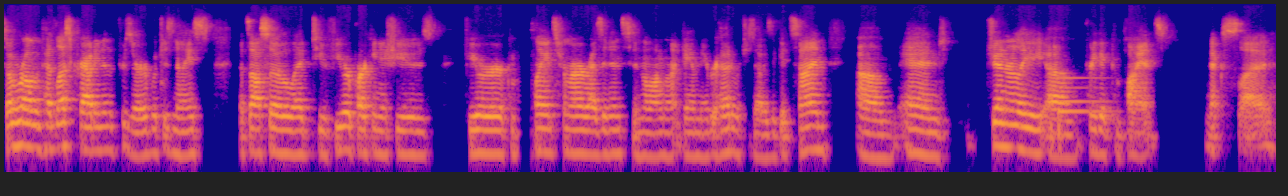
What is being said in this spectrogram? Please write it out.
So overall, we've had less crowding in the preserve, which is nice. That's also led to fewer parking issues, fewer complaints from our residents in the Longmont Dam neighborhood, which is always a good sign, um, and generally um, pretty good compliance. Next slide.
